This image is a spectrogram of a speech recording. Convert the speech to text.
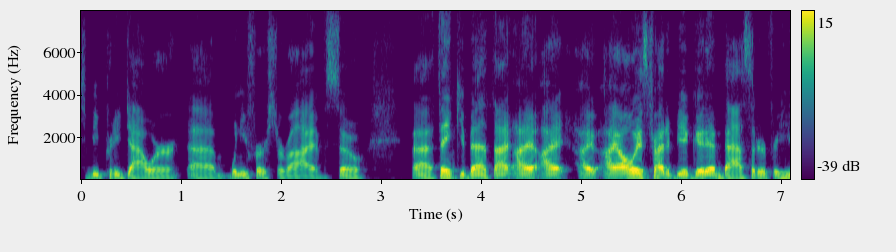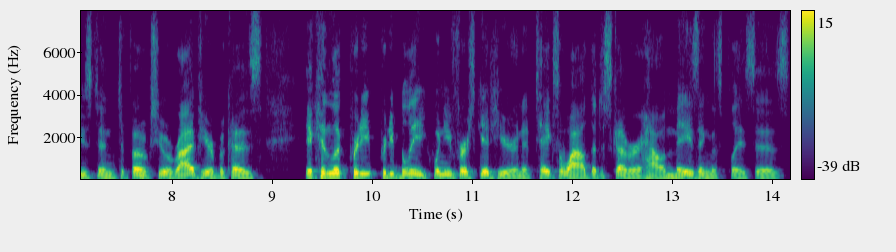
to be pretty dour uh, when you first arrive. So, uh, thank you, Beth. I, I I I always try to be a good ambassador for Houston to folks who arrive here because it can look pretty pretty bleak when you first get here, and it takes a while to discover how amazing this place is.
